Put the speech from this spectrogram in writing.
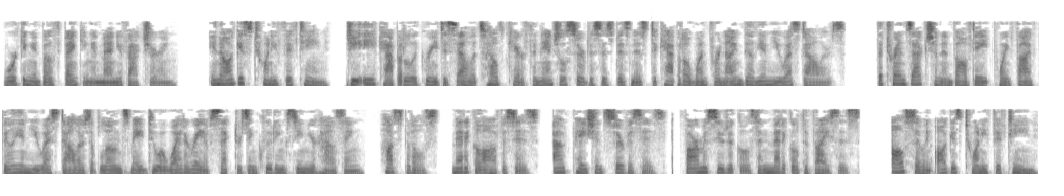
working in both banking and manufacturing. In August 2015, GE Capital agreed to sell its healthcare financial services business to Capital One for 9 billion US dollars. The transaction involved 8.5 billion US dollars of loans made to a wide array of sectors including senior housing, hospitals, medical offices, outpatient services, pharmaceuticals and medical devices. Also in August 2015,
